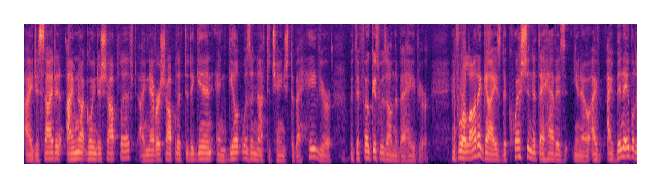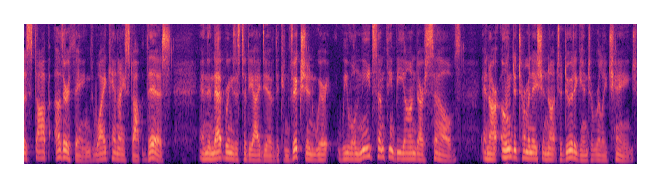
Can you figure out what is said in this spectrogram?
I decided I'm not going to shoplift. I never shoplifted again. And guilt was enough to change the behavior, but the focus was on the behavior. And for a lot of guys, the question that they have is, you know, I've, I've been able to stop other things. Why can't I stop this? And then that brings us to the idea of the conviction, where we will need something beyond ourselves and our own determination not to do it again to really change.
